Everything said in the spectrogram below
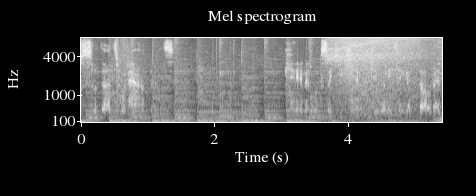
So that's what happens. Okay, and it looks like you can't do anything about it.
